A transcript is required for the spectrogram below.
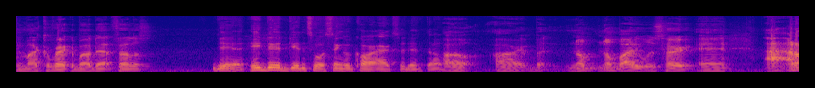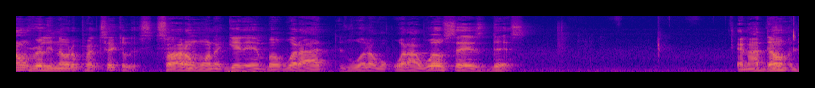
Am I correct about that, fellas? yeah, he did get into a single car accident though. Oh, all right, but no, nobody was hurt, and I, I don't really know the particulars, so I don't want to get in. But what I what I, what I will say is this, and I don't.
